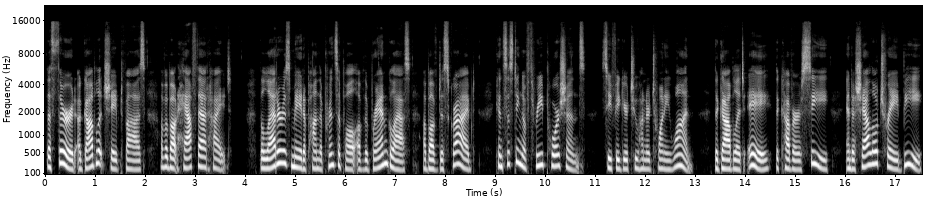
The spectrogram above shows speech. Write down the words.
the third a goblet shaped vase of about half that height. The latter is made upon the principle of the bran glass above described, consisting of three portions (see Fig. 221), the goblet a, the cover c, and a shallow tray b,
